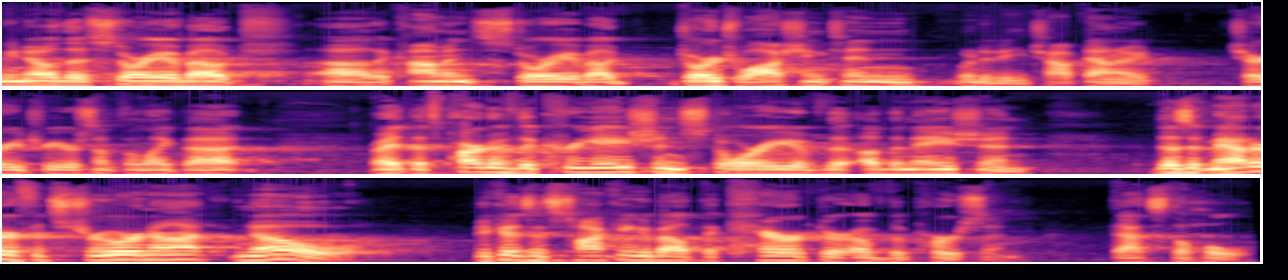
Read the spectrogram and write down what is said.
We know the story about, uh, the common story about George Washington. What did he chop down a cherry tree or something like that? Right? That's part of the creation story of the, of the nation. Does it matter if it's true or not? No, because it's talking about the character of the person. That's the whole,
